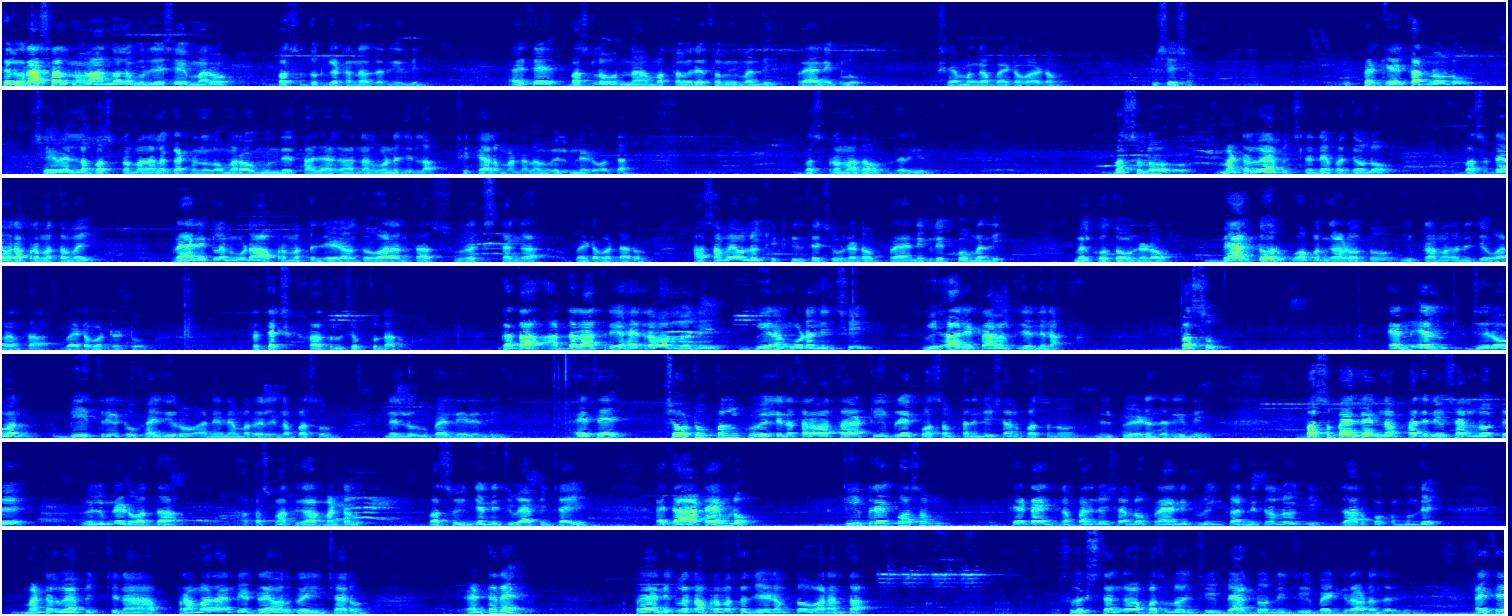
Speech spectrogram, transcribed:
తెలుగు రాష్ట్రాలను ఆందోళన గురి చేసే మరో బస్సు దుర్ఘటన జరిగింది. అయితే బస్సులో ఉన్న మొత్తం ఇరవై తొమ్మిది మంది ప్రయాణికులు క్షేమంగా బయటపడడం విశేషం. ఇప్పటికే కర్నూలు చేవెళ్ళ బస్సు ప్రమాదాల ఘటనలో మరో ముందే తాజాగా నల్గొండ జిల్లా చిట్యాల మండలం వెలిమినేడు వద్ద బస్సు ప్రమాదం జరిగింది. బస్సులో మంటలు వ్యాపించిన నేపథ్యంలో బస్సు డ్రైవర్ అప్రమత్తమై ప్రయాణికులను కూడా అప్రమత్తం చేయడంతో వారంతా సురక్షితంగా బయటపడ్డారు. ఆ సమయంలో కిటికీలు తెరిచి ఉండడం ప్రయాణికులు ఎక్కువ మంది మెలకువతో ఉండడం బ్యాక్ డోర్ ఓపెన్ కావడంతో ఈ ప్రమాదం నుంచి వారంతా బయటపడ్డట్టు ప్రత్యక్షాతులు చెబుతున్నారు. గత అర్ధరాత్రి హైదరాబాద్లోని బీరంగూడ నుంచి విహారీ ట్రావెల్కి చెందిన bus NL zero one B three two five zero అనే నెంబర్ వెళ్ళిన బస్సు నెల్లూరుకు బయలుదేరింది. అయితే చౌటుప్పల్కు వెళ్ళిన తర్వాత టీ బ్రేక్ కోసం పది నిమిషాలు బస్సును నిలిపివేయడం జరిగింది. బస్సు బయలుదేరిన పది నిమిషాల లోపే వెలుమినేడు వద్ద అకస్మాత్తుగా మంటలు బస్సు ఇంజన్ నుంచి వ్యాపించాయి. అయితే ఆ టైంలో టీ బ్రేక్ కోసం కేటాయించిన పది నిమిషాల్లో ప్రయాణికులు ఇంకా నిద్రలోకి జారుకోకముందే మంటలు వ్యాపించిన ప్రమాదాన్ని డ్రైవర్ గ్రహించారు. వెంటనే ప్రయాణికులను అప్రమత్తం చేయడంతో వారంతా సురక్షితంగా బస్సులోంచి బ్యాక్ డోర్ నుంచి బయటికి రావడం జరిగింది. అయితే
